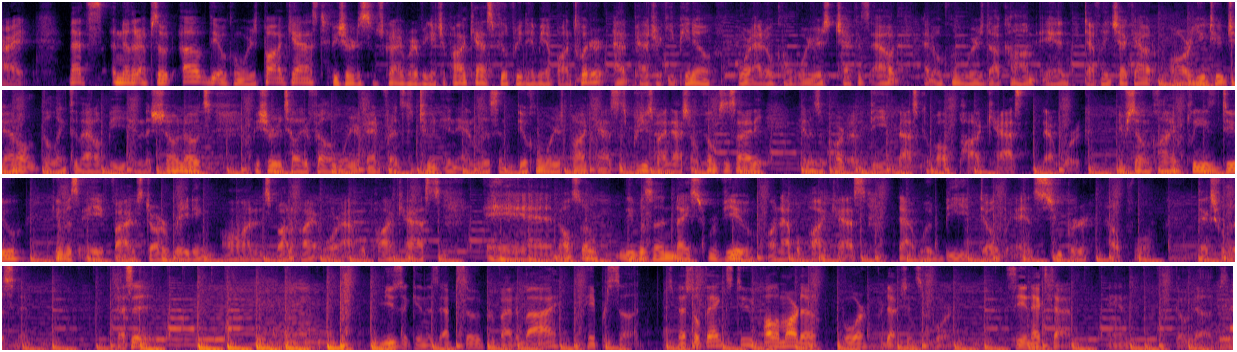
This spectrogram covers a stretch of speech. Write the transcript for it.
All right. That's another episode of the Oakland Warriors podcast. Be sure to subscribe wherever you get your podcast. Feel free to hit me up on Twitter at Patrick E. Pino or at Oakland Warriors. Check us out at oaklandwarriors.com and definitely check out our YouTube channel. The link to that will be in the show notes. Be sure to tell your fellow Warrior fan friends to tune in and listen. The Oakland Warriors podcast is produced by National Film Society and is a part of the Basketball Podcast Network. If you're so inclined, please do give us a five star rating on Spotify or Apple Podcasts. And also leave us a nice review on Apple Podcasts. That would be dope and super helpful. Thanks for listening. That's it. Music in this episode provided by Paper Son. Special thanks to Paul Amardo for production support. See you next time, and go Dubs.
